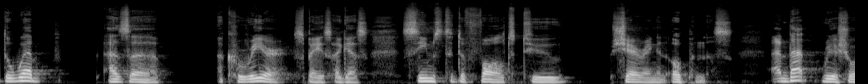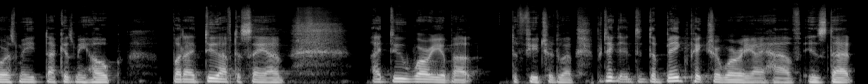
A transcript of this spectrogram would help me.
the web as a a career space, I guess, seems to default to sharing and openness. And that reassures me, that gives me hope. But I do have to say, I, I do worry about the future of the web. Particularly, the big picture worry I have is that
